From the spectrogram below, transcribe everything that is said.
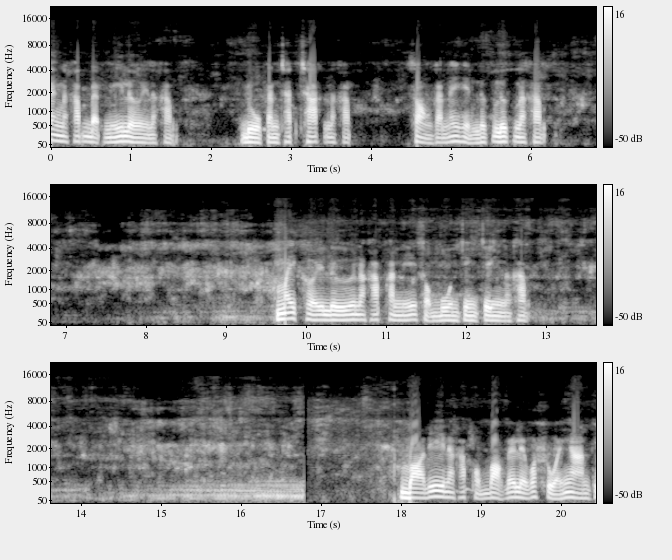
งๆนะครับ แบบนี้เลยนะครับ ดูกันชัดๆนะครับ ส่องกันให้เห็นลึกๆนะครับ ไม่เคยลื้อนะครับคันนี้สมบูรณ์จริง ๆนะครับ บอดี้นะครับ ผมบอกได้เลยว่าสวยงามจ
